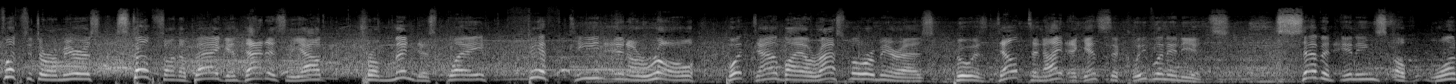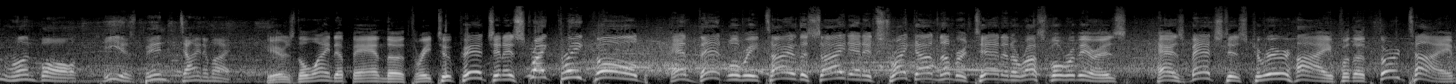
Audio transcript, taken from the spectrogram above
flips it to Ramirez, stumps on the bag, and that is the out. Tremendous play. 15 in a row put down by Erasmo Ramirez, who is dealt tonight against the Cleveland Indians. Seven innings of one run ball. He has been dynamite. Here's the windup and the 3 2 pitch, and his strike three called. And that will retire the side, and it's strikeout number 10. And Erasmo Ramirez has matched his career high for the third time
